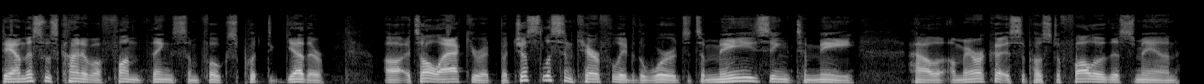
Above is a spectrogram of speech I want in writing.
Dan, this was kind of a fun thing some folks put together. Uh, it's all accurate, but just listen carefully to the words. It's amazing to me how America is supposed to follow this man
